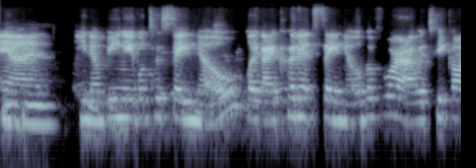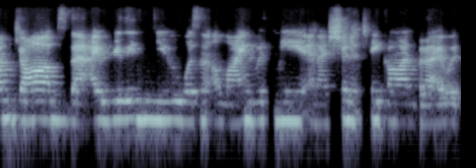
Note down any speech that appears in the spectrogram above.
and mm-hmm. you know being able to say no. Like i couldn't say no before. I would take on jobs that i really knew wasn't aligned with me and i shouldn't take on but i would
